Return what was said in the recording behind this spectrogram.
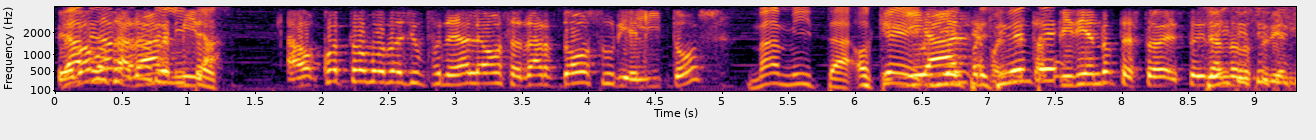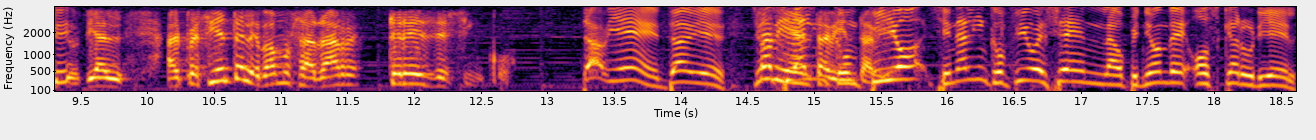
Le vamos dame, a dar, mira, a cuatro bodas y un funeral le vamos a dar dos Urielitos. Mamita, ok. ¿Y, al- el pues, presidente? pidiendo, te estoy, estoy Sí, dando sí, los sí, sí, sí. Urielitos. Y al, al presidente le vamos a dar tres de cinco. Está bien, está bien. Yo Está si bien, alguien bien, confío, si en alguien confío es en la opinión de Oscar Uriel.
